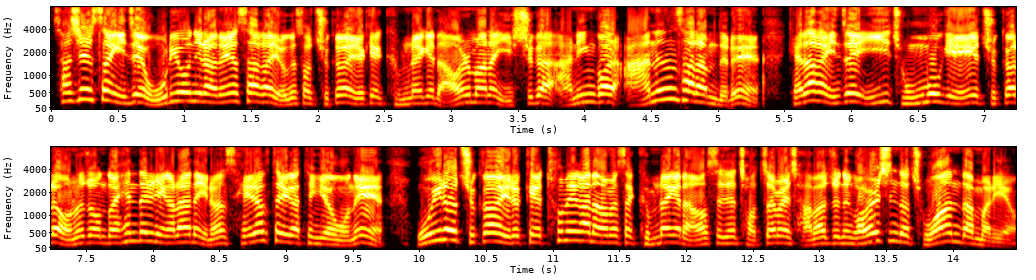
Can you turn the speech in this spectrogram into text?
사실상 이제 오리온이라는 회사가 여기서 주가가 이렇게 급락이 나올 만한 이슈가 아닌 걸 아는 사람들은 게다가 이제 이 종목이 주가를 어느 정도 핸들링을 하는 이런 세력들 같은 경우는 오히려 주가가 이렇게 투매가 나오면서 급락이 나왔을 때 저점을 잡아주는 거 훨씬 더 좋아한단 말이에요.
